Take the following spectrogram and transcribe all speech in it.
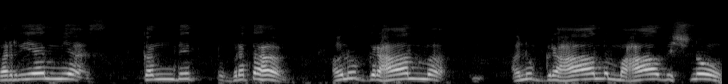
पर्यम्य स्कन्दित व्रतः अनुग्रहान् अनुग्रहान् महाविष्णु।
